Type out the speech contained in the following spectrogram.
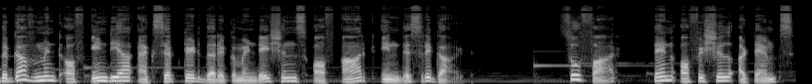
The Government of India accepted the recommendations of ARC in this regard. So far, 10 official attempts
